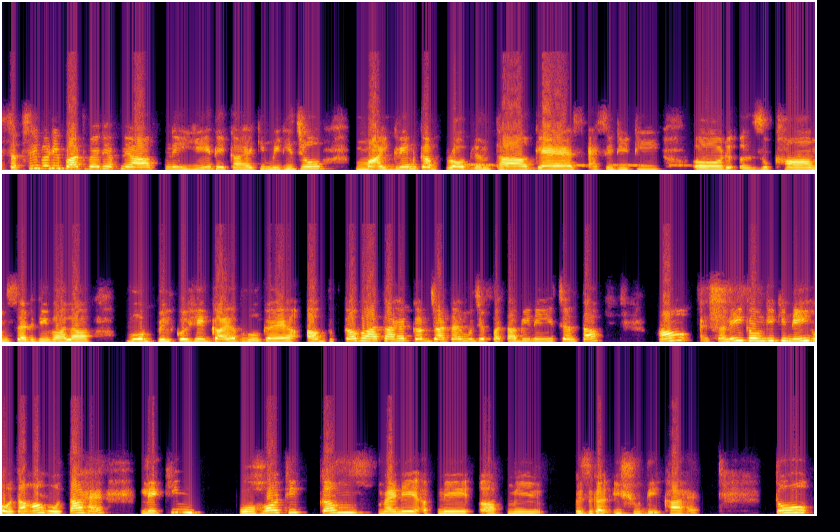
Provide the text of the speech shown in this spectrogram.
सबसे बड़ी बात मैंने अपने आप में ये देखा है कि मेरी जो माइग्रेन का प्रॉब्लम था, गैस एसिडिटी और जुकाम सर्दी वाला, वो बिल्कुल ही गायब हो गया। अब कब आता है, कब जाता है, मुझे पता भी नहीं चलता। हाँ ऐसा नहीं कहूँगी कि नहीं होता। हाँ होता है, लेकिन बहुत ही कम मैंने अपने आप में फ़िज़िकल इशू देखा है। तो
